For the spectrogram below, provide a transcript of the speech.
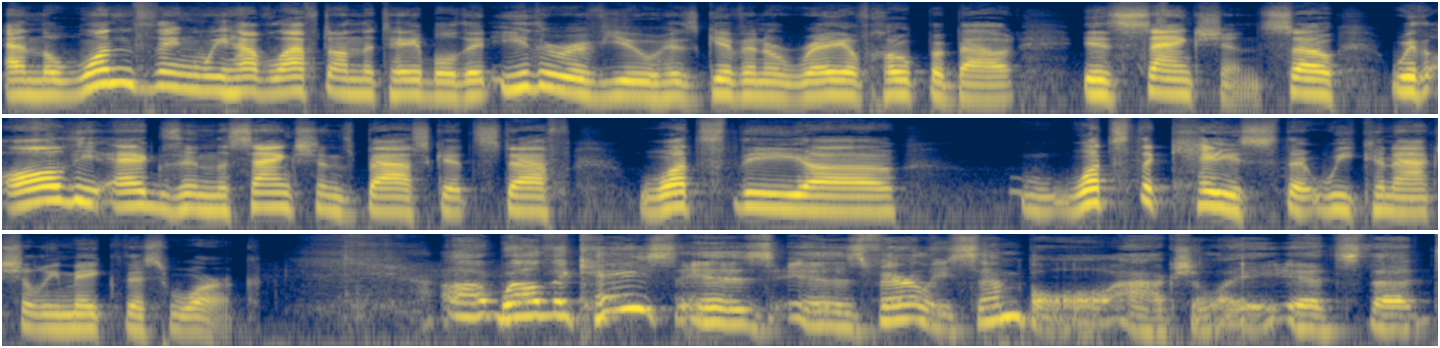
And the one thing we have left on the table that either of you has given a ray of hope about is sanctions. So, with all the eggs in the sanctions basket, Steph, what's the uh, what's the case that we can actually make this work? Uh, well, the case is is fairly simple. Actually, it's that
